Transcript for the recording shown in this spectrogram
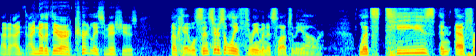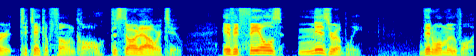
I, I, I know that there are currently some issues. Okay, well, since there's only three minutes left in the hour, let's tease an effort to take a phone call to start hour two. If it fails miserably, then we'll move on.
